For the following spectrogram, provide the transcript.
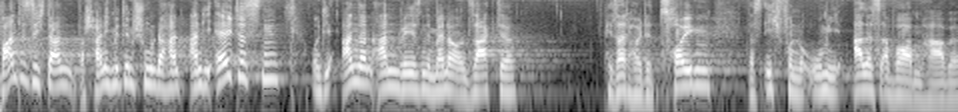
wandte sich dann, wahrscheinlich mit dem Schuh in der Hand, an die Ältesten und die anderen anwesenden Männer und sagte, ihr seid heute Zeugen, dass ich von Naomi alles erworben habe,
